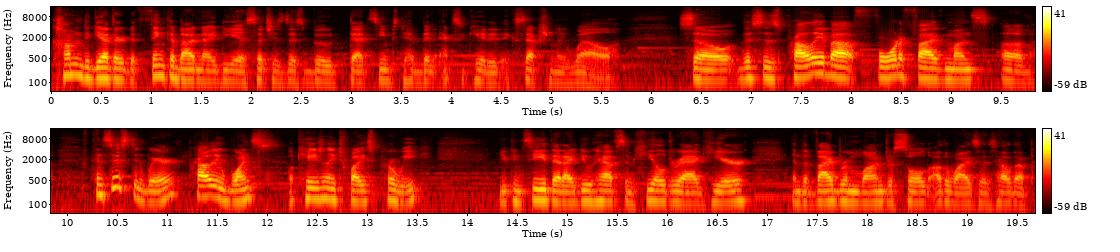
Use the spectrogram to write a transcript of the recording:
come together to think about an idea such as this boot that seems to have been executed exceptionally well. So this is probably about four to five months of consistent wear, probably once, occasionally twice per week. You can see that I do have some heel drag here, and the Vibram Londra sole otherwise has held up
